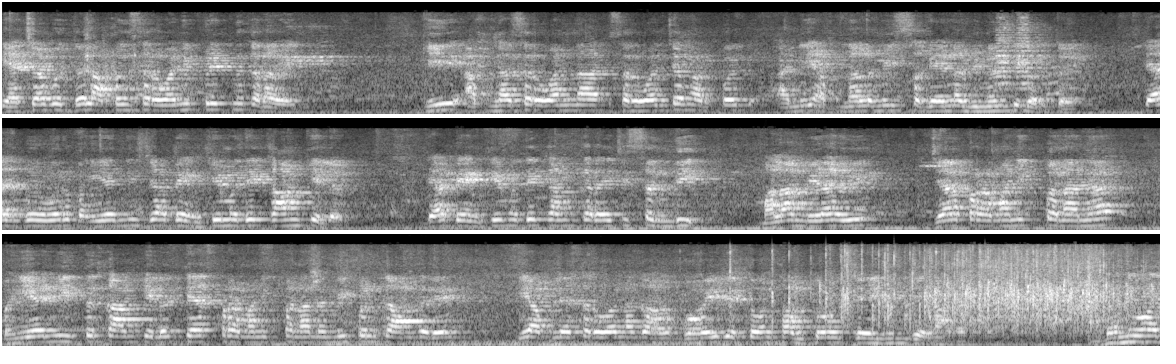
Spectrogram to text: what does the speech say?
याच्याबद्दल आपण सर्वांनी प्रयत्न करावे. ही आपणा सर्वांना सर्वांच्या मार्फत आणि आपणाला मी सगळ्यांना विनंती करतोय. त्याचबरोबर भैयांनी ज्या बँकेमध्ये काम केलं त्या बँकेमध्ये काम करायची संधी मला मिळावी ज्या प्रामाणिकपणानं भैयांनी इथं काम केलं. त्याच प्रामाणिकपणानं मी पण काम करेन. हे आपल्या सर्वांना गा- ग्वाही देतो आणि थांबतो. जय हिंद जय महाराष्ट्र धन्यवाद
